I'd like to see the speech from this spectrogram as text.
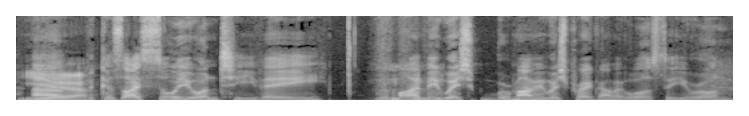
Um, Yeah. because I saw you on TV. Remind me which remind me which program it was that you were on.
